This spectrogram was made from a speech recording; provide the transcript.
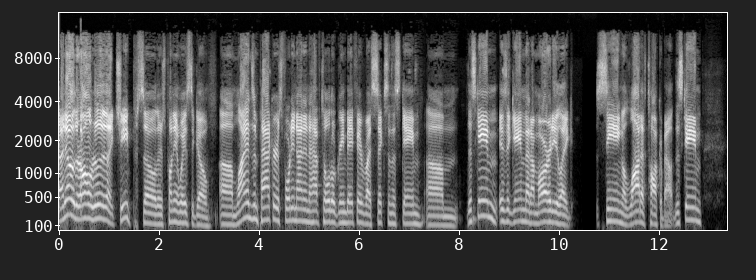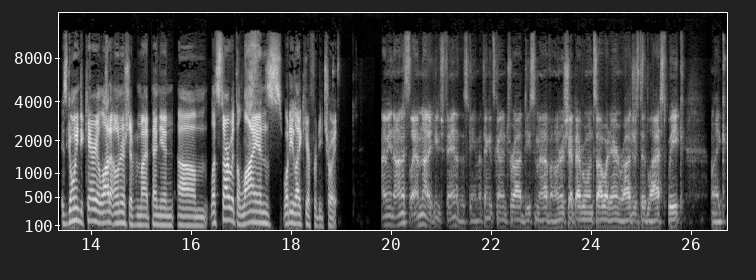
I know they're all really like cheap, so there's plenty of ways to go. Um, Lions and Packers, 49 and a half total. Green Bay favored by six in this game. Um, this game is a game that I'm already like seeing a lot of talk about. This game is going to carry a lot of ownership, in my opinion. Um, let's start with the Lions. What do you like here for Detroit? I mean, honestly, I'm not a huge fan of this game. I think it's going to draw a decent amount of ownership. Everyone saw what Aaron Rodgers did last week. Like,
